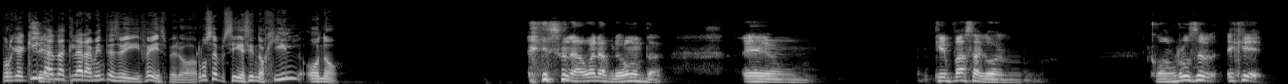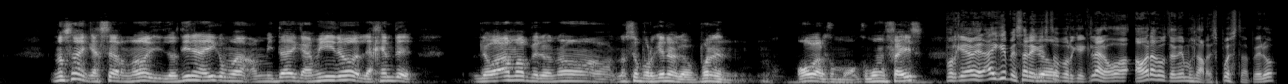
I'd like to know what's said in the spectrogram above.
Porque aquí Sí. Lana claramente es babyface, pero ¿Rusev sigue siendo heel o no? Es una buena pregunta. Eh, ¿Qué pasa con, con Rusev? Es que no saben qué hacer, ¿no? Y lo tienen ahí como a mitad de camino. La gente lo ama, pero no, no sé por qué no lo ponen over como, como un face. Porque, a ver, hay que pensar en Pero- esto porque, claro, ahora no tenemos la respuesta, pero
